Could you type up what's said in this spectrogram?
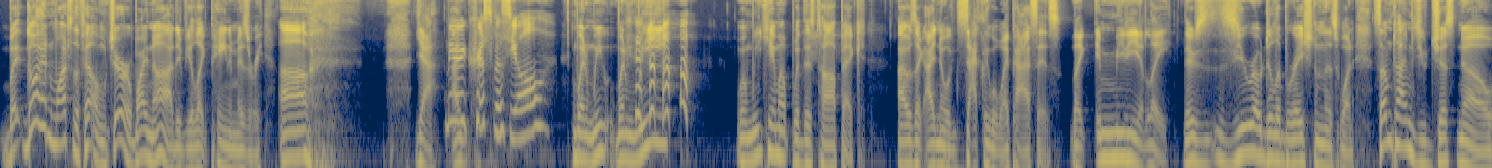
but go ahead and watch the film. Sure, why not? If you like pain and misery. Um, yeah. Merry I- Christmas, y'all. when we when we when we came up with this topic, I was like, I know exactly what my pass is. Like immediately. There's zero deliberation in this one. Sometimes you just know,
